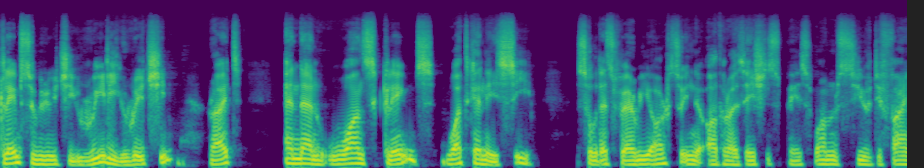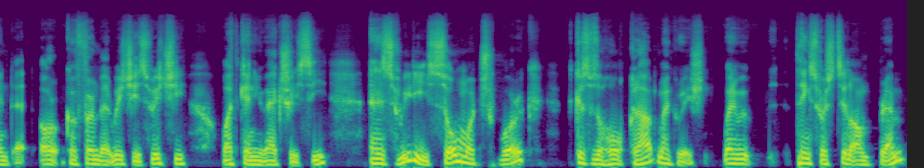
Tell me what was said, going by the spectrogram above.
claims to be Richie really Richie, right? And then once claimed, what can they see? So that's where we are. So in the authorization space, once you've defined that or confirmed that Richie is Richie, what can you actually see? And it's really so much work because of the whole cloud migration. When we, things were still on-prem,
